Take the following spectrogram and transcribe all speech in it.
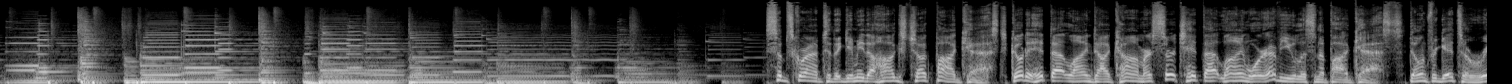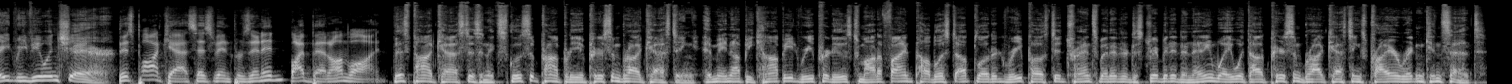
Subscribe to the Gimme the Hawgs Chuck podcast. Go to hitthatline.com or search Hit That Line wherever you listen to podcasts. Don't forget to rate, review, and share. This podcast has been presented by BetOnline. This podcast is an exclusive property of Pearson Broadcasting. It may not be copied, reproduced, modified, published, uploaded, reposted, transmitted, or distributed in any way without Pearson Broadcasting's prior written consent.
